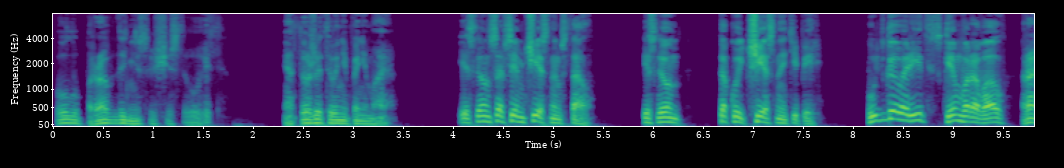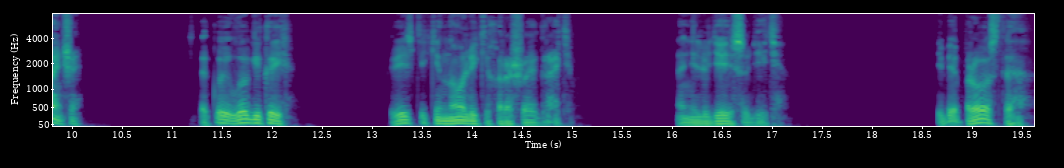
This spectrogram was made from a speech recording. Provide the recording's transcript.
полуправды не существует. Я тоже этого не понимаю. Если он совсем честным стал, если он такой честный теперь, пусть говорит, с кем воровал раньше. Такой логикой крестики-нолики хорошо играть, а не людей судить. Тебе просто.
